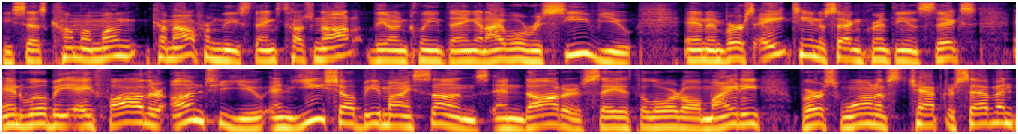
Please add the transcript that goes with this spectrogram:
He says, Come among come out from these things, touch not the unclean thing, and I will receive you. And in verse 18 of 2 Corinthians 6, and will be a father unto you, and ye shall be my sons and daughters, saith the Lord Almighty. Verse 1 of chapter 7,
